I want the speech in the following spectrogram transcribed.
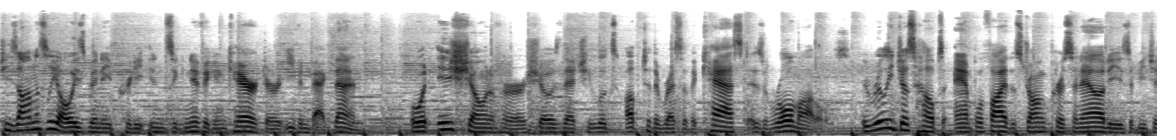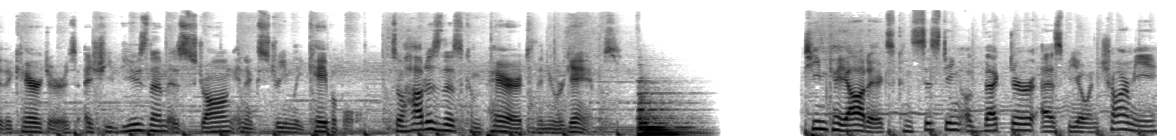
She's honestly always been a pretty insignificant character even back then, what is shown of her shows that she looks up to the rest of the cast as role models. It really just helps amplify the strong personalities of each of the characters as she views them as strong and extremely capable. So how does this compare to the newer games? Team Chaotix, consisting of Vector, Espio, and Charmy,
